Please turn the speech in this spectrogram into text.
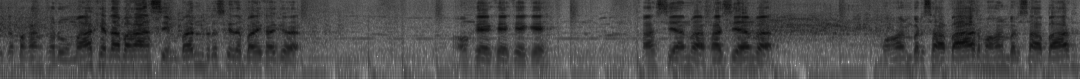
Kita bakal ke rumah, kita bakal simpan terus kita balik lagi, Pak. Oke, oke, oke, oke. Kasihan, Pak, kasihan, Pak. Mohon bersabar, mohon bersabar.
